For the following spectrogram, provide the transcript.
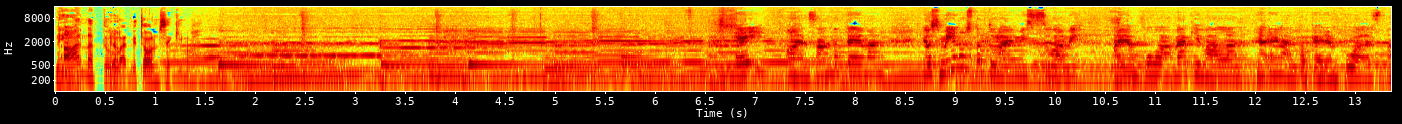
niin. Anna tulla Joo. nyt, on se kiva. Hei, olen Sanna Teeman. Jos minusta tulee Miss Suomi, aion puhua väkivallan ja eläinkokeiden puolesta.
